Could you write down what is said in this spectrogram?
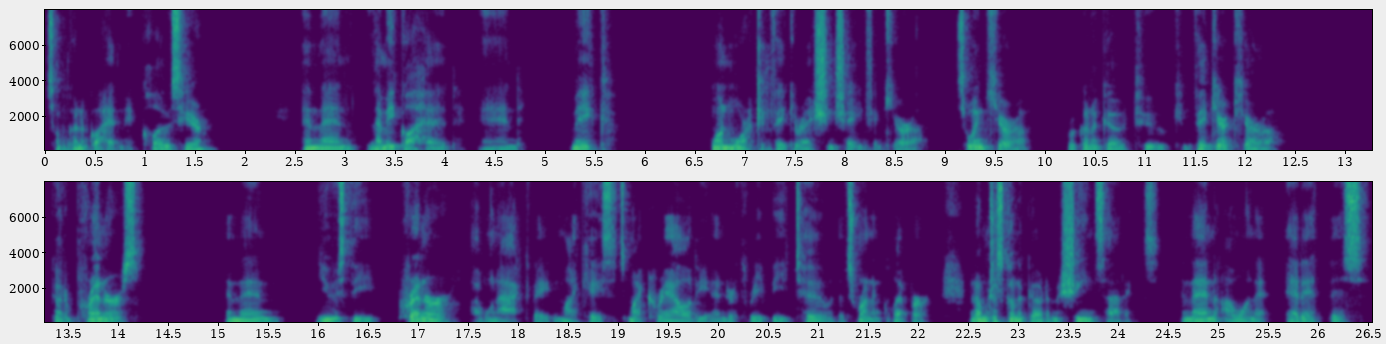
So I'm going to go ahead and hit close here. And then let me go ahead and make one more configuration change in Cura. So in Cura, we're going to go to configure Cura, go to printers, and then use the printer I want to activate. In my case, it's my Creality Ender 3 V2 that's running Klipper. And I'm just going to go to machine settings. And then I want to edit this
